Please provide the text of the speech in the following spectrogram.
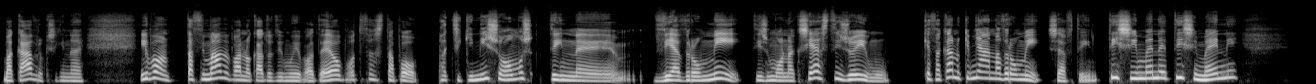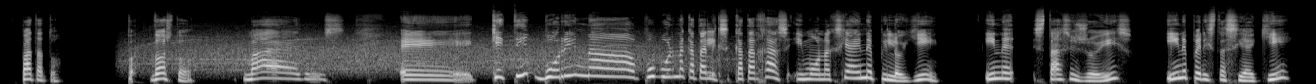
μακάβρο ξεκινάει. Λοιπόν, τα θυμάμαι πάνω κάτω τι μου είπατε, οπότε θα σας τα πω. Θα ξεκινήσω όμως την ε, διαδρομή της μοναξιάς στη ζωή μου. Και θα κάνω και μια αναδρομή σε αυτήν. Τι σημαίνει, τι σημαίνει. Πάτα το. Π- Δώσ' το. Μάρους. Ε, και τι μπορεί να, πού μπορεί να καταλήξει. Καταρχάς, η μοναξιά είναι επιλογή, είναι στάση ζωής, είναι περιστασιακή,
